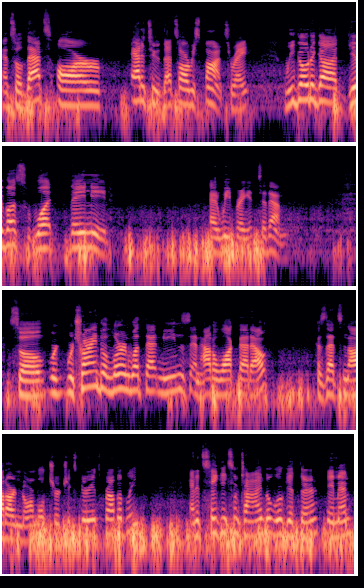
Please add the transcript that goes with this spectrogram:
And so that's our attitude, that's our response, right? We go to God, give us what they need, and we bring it to them. So we're, we're trying to learn what that means and how to walk that out, because that's not our normal church experience, probably. And it's taking some time, but we'll get there. Amen.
